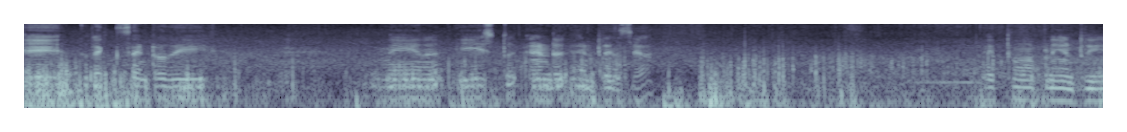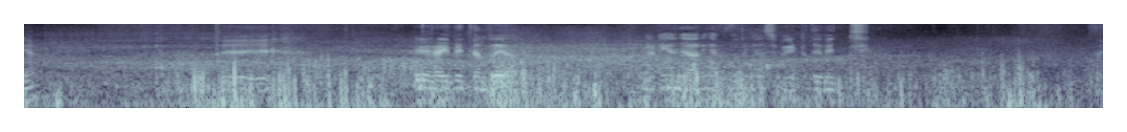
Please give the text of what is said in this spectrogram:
ਇਹ ਰੈਕ ਸੈਂਟਰ ਦੀ ਮੇਨ ਈਸਟ ਐਂਡ ਐਂਟਰੈਂਸ ਆ। ਇੱਥੋਂ ਆਪਣੀ ਐਂਟਰੀ ਆ। ਤੇ ਇਹ ਹਾਈਵੇ ਚੱਲ ਰਿਹਾ। ਗੱਡੀਆਂ ਜਾ ਰਹੀਆਂ ਪੂਰੀਆਂ ਸਪੀਡ ਦੇ ਵਿੱਚ। ਤੇ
